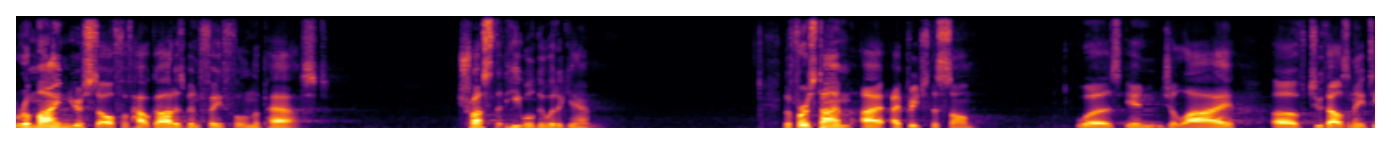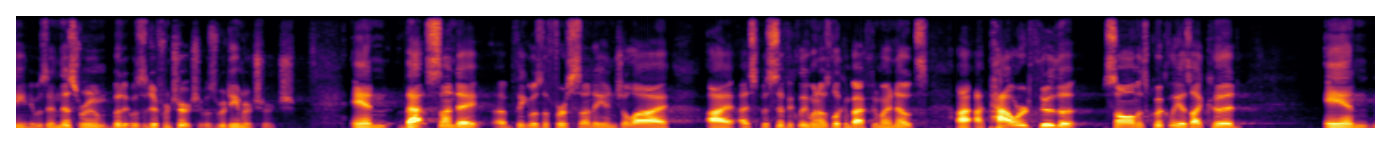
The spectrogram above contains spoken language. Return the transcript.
Remind yourself of how God has been faithful in the past. Trust that He will do it again. The first time I, I preached this psalm was in July of 2018. It was in this room, but it was a different church. It was Redeemer Church. And that Sunday, I think it was the first Sunday in July, I, I specifically, when I was looking back through my notes, I, I powered through the psalm as quickly as I could. And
